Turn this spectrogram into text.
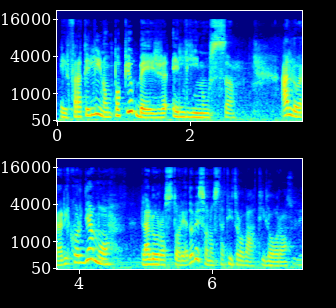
e il fratellino un po' più beige è Linus. Allora, ricordiamo la loro storia. Dove sono stati trovati loro? Sulle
